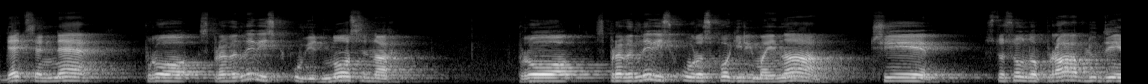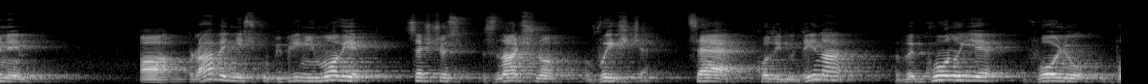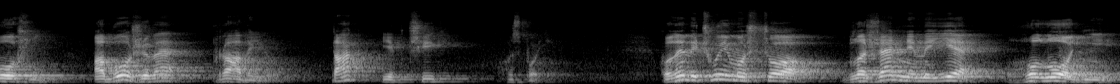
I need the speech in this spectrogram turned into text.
Йдеться не про справедливість у відносинах, про справедливість у розподілі майна чи стосовно прав людини, а праведність у біблійній мові це щось значно вище. Це коли людина виконує волю Божу або живе правильно, так, як вчить Господь. Коли ми чуємо, що блаженними є голодні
